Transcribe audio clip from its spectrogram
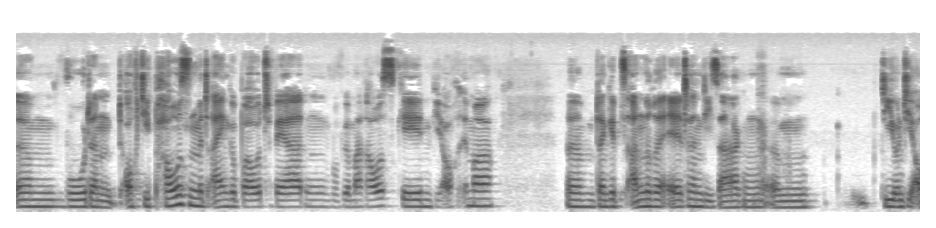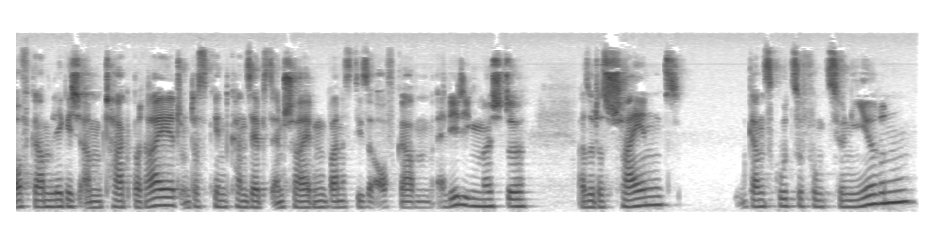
ähm, wo dann auch die Pausen mit eingebaut werden, wo wir mal rausgehen, wie auch immer. Ähm, dann gibt's andere Eltern, die sagen, ähm, die und die Aufgaben lege ich am Tag bereit und das Kind kann selbst entscheiden, wann es diese Aufgaben erledigen möchte. Also das scheint ganz gut zu funktionieren.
